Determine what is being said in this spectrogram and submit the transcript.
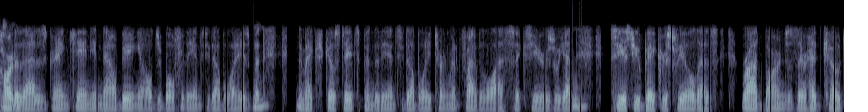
part of that is Grand Canyon now being eligible for the NCAA's, but New Mexico State's been to the NCAA tournament five of the last six years. We got CSU Bakersfield as Rod Barnes as their head coach,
